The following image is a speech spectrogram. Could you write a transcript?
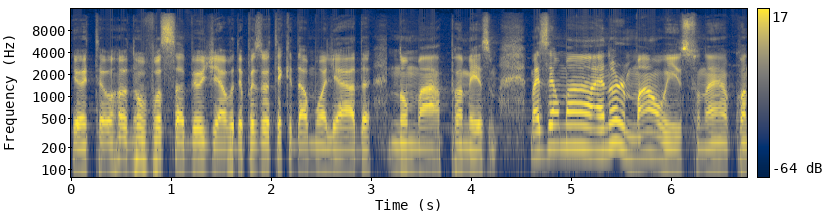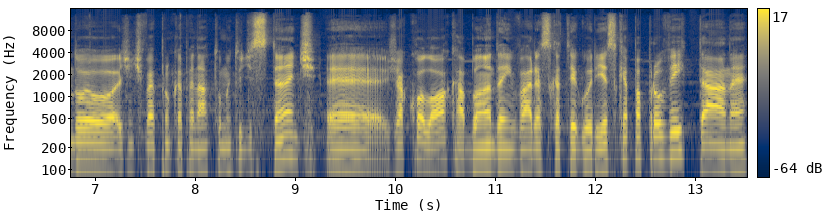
eu, então eu não vou saber onde é. Depois eu vou ter que dar uma olhada no mapa mesmo. Mas é uma é normal isso, né? Quando a gente vai para um campeonato muito distante, é, já coloca a banda em várias categorias que é para aproveitar, né?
